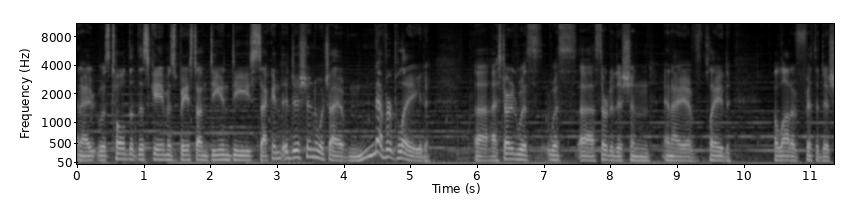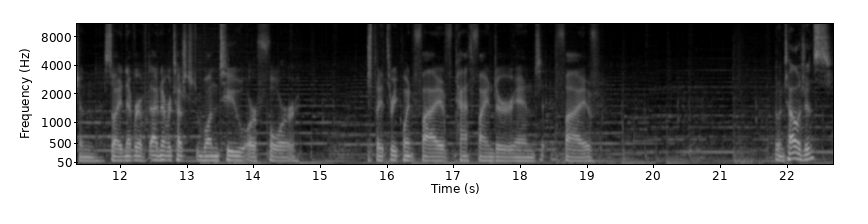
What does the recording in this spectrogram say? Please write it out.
And I was told that this game is based on D&D 2nd edition, which I have never played. Uh, I started with with uh, third edition, and I have played a lot of fifth edition. So I never have, I've never touched one, two, or four. Just played 3.5, Pathfinder, and five. So intelligence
